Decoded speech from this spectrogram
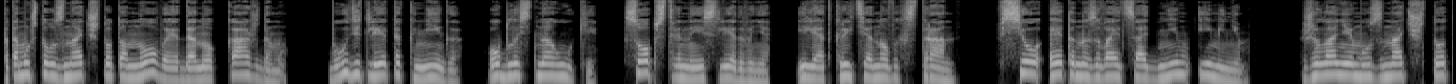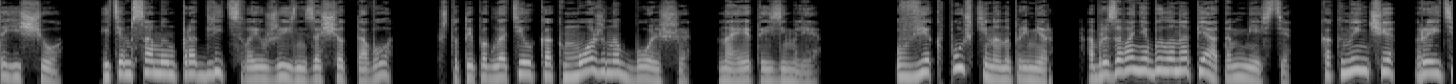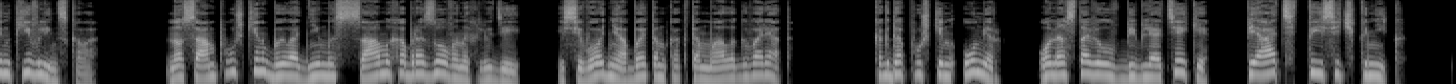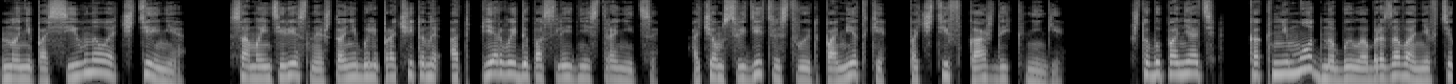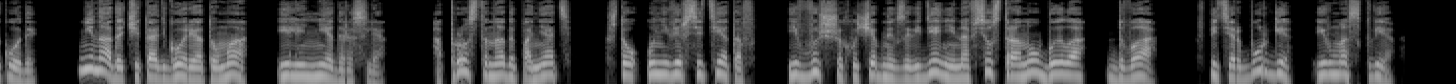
потому что узнать что-то новое дано каждому, будет ли это книга, область науки, собственные исследования или открытие новых стран. Все это называется одним именем — желанием узнать что-то еще и тем самым продлить свою жизнь за счет того, что ты поглотил как можно больше на этой земле. В век Пушкина, например, образование было на пятом месте, как нынче рейтинг Явлинского. Но сам Пушкин был одним из самых образованных людей, и сегодня об этом как-то мало говорят. Когда Пушкин умер, он оставил в библиотеке пять тысяч книг, но не пассивного чтения. Самое интересное, что они были прочитаны от первой до последней страницы, о чем свидетельствуют пометки почти в каждой книге. Чтобы понять, как немодно было образование в те годы, не надо читать «Горе от ума» или «Недоросля», а просто надо понять, что университетов и высших учебных заведений на всю страну было два — в Петербурге и в Москве,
